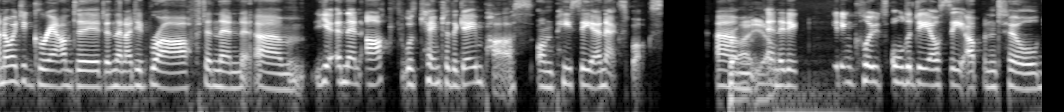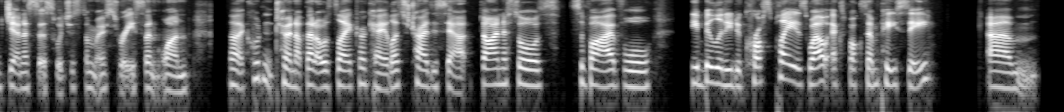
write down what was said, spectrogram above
I know I did Grounded and then I did Raft and then um yeah and then Ark was came to the Game Pass on PC and Xbox. Um, Right, yeah. And it it includes all the DLC up until Genesis, which is the most recent one. I couldn't turn up that. I was like, okay, let's try this out. Dinosaurs, survival, the ability to crossplay as well, Xbox and PC, um,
